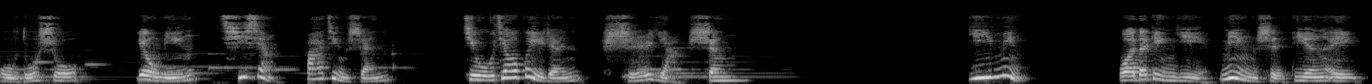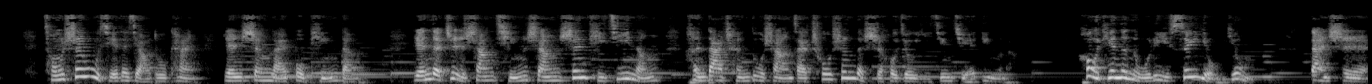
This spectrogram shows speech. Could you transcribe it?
五读书，六名七相八敬神，九交贵人十养生。一命，我的定义，命是 DNA。从生物学的角度看，人生来不平等，人的智商、情商、身体机能，很大程度上在出生的时候就已经决定了。后天的努力虽有用，但是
